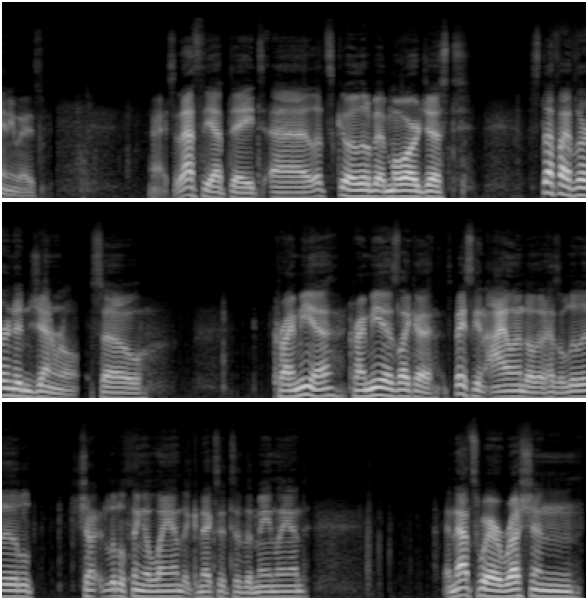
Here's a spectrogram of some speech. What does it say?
anyways. All right, so that's the update. Uh, let's go a little bit more just stuff I've learned in general. So, Crimea, Crimea is like a, it's basically an island, although it has a little, little, little thing of land that connects it to the mainland. And that's where Russian,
